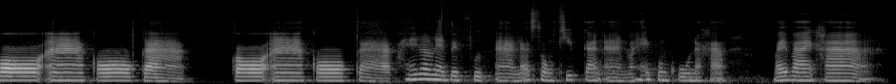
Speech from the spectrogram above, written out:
กออากอกาก กออากอกาก ให้เราเรียนไปฝึกอ่านและส่งคลิปการอ่านมาให้คุณครูนะคะ บ๊ายบายค่ะ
